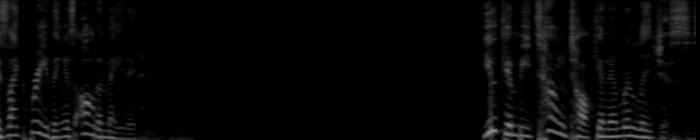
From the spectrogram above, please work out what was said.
It's like breathing. It's automated. You can be tongue talking and religious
